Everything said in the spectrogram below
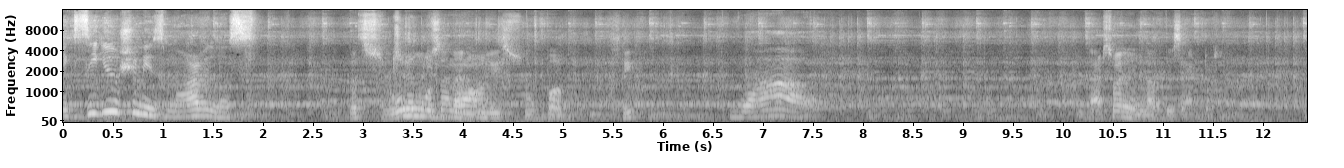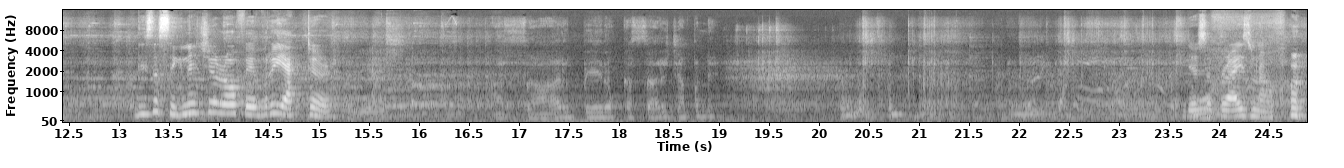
Execution is marvelous. The slow motion and all is superb. See? Wow. That's why I love this actor. This is the signature of every actor. Yes. They're surprised now. now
